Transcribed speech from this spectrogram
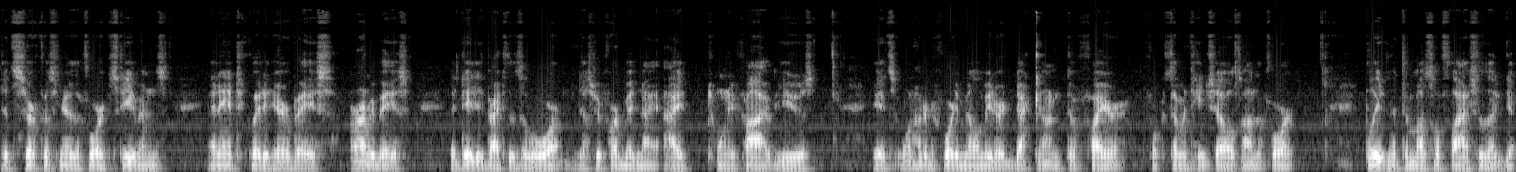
It surfaced near the Fort Stevens, an antiquated air base, or army base, that dated back to the Civil War. Just before midnight, I 25 used its 140 millimeter deck gun to fire 17 shells on the fort. Believing that the muzzle flash of the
